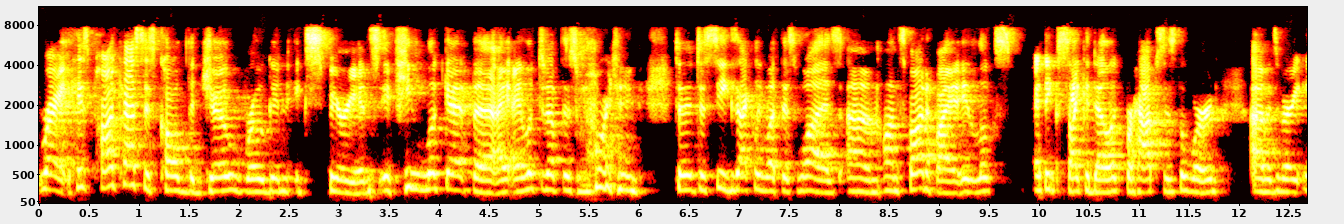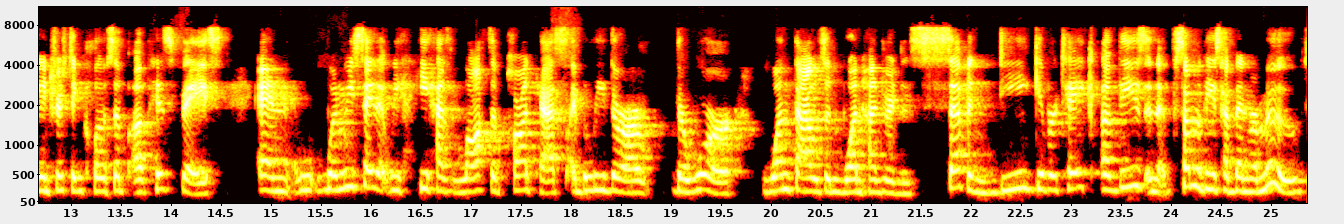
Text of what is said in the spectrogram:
Right. His podcast is called The Joe Rogan Experience. If you look at the, I, I looked it up this morning to, to see exactly what this was um, on Spotify. It looks, I think, psychedelic, perhaps is the word. Um, it's a very interesting close up of his face. And when we say that we he has lots of podcasts, I believe there are there were 1,170 give or take of these, and some of these have been removed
